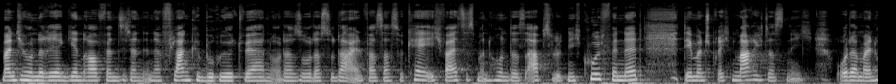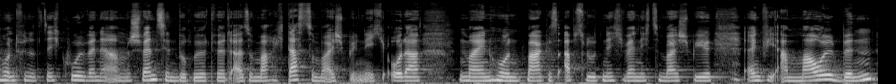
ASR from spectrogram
manche Hunde reagieren drauf, wenn sie dann in der Flanke berührt werden oder so, dass du da einfach sagst, okay, ich weiß, dass mein Hund das absolut nicht cool findet, dementsprechend mache ich das nicht. Oder mein Hund findet es nicht cool, wenn er am Schwänzchen berührt wird, also mache ich das zum Beispiel nicht. Oder mein Hund mag es absolut nicht, wenn ich zum Beispiel irgendwie am Maul bin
